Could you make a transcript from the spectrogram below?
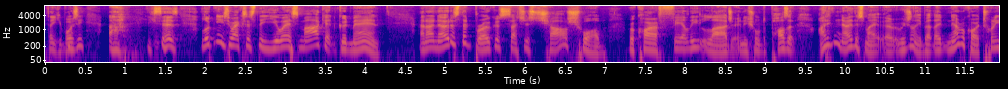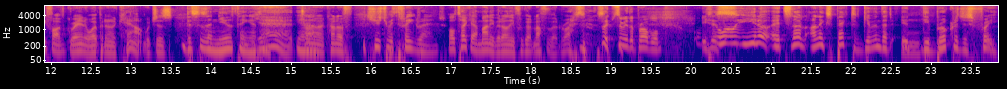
thank you, Boise. Uh, he says, looking to access the US market, good man. And I noticed that brokers such as Charles Schwab require a fairly large initial deposit. I didn't know this, mate, originally, but they now require 25 grand to open an account, which is, This is a new thing. I think. yeah, trying to kind of, It used to be three grand. well, take our money, but only if we've got enough of it, right? Seems to be the problem. He says, Well, you know, it's not unexpected given that it, Mm. the brokerage is free.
